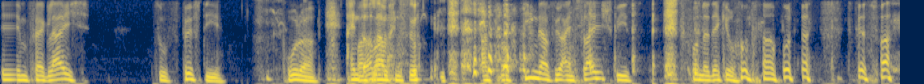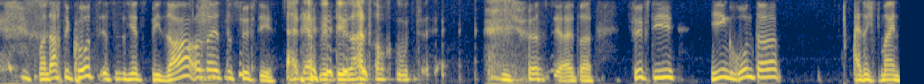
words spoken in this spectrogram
im Vergleich zu 50. Bruder, Ein Was Dollar meinst du? was, was ging da für ein Fleischspieß von der Decke runter? War, man dachte kurz, ist es jetzt bizarr oder ist es 50? Ja, der dieser ist auch gut. Ich schwör's dir, Alter. 50 hing runter. Also ich meine,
